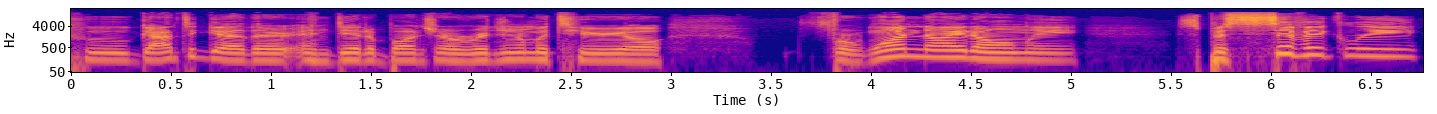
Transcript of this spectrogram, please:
who got together and did a bunch of original material for one night only, specifically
